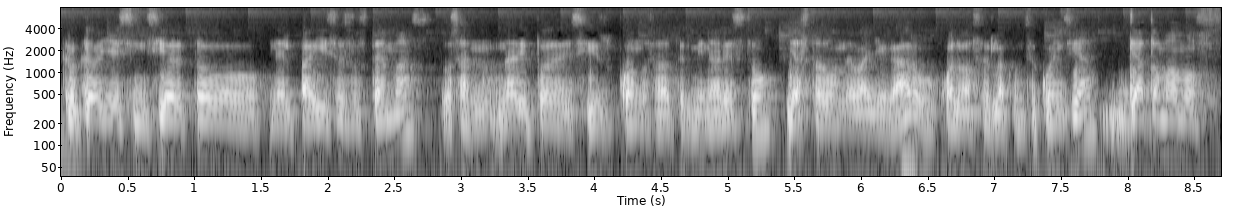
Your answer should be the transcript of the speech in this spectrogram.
creo que hoy es incierto en el país esos temas, o sea, nadie puede decir cuándo se va a terminar esto y hasta dónde va a llegar o cuál va a ser la consecuencia. Ya tomamos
